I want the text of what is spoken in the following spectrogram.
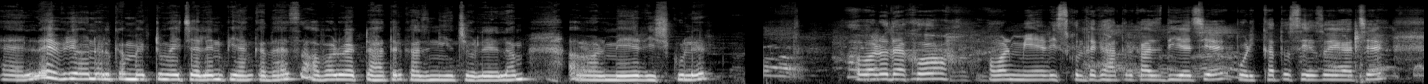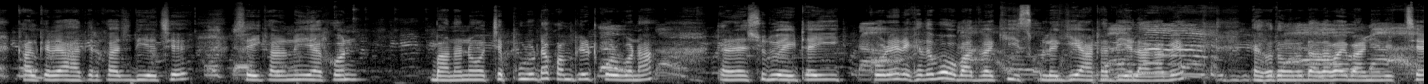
Hello everyone welcome back to my channel Priyanka Das আবারও একটা হাতের কাজ নিয়ে চলে এলাম আমার মেয়ের স্কুলের। আবারও দেখো, আমার মেয়ের স্কুল থেকে হাতের কাজ দিয়েছে, পরীক্ষা তো শেষ হয়ে গেছে কালকের হাতের কাজ দিয়েছে, সেই কারণেই এখন বানানো হচ্ছে, পুরোটা কমপ্লিট করব না তাহলে শুধু এইটাই করে রেখে দেবো বাদ বাকি স্কুলে গিয়ে আঠা দিয়ে লাগাবে। দেখো তোমাদের দাদাভাই বানিয়ে দিচ্ছে।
